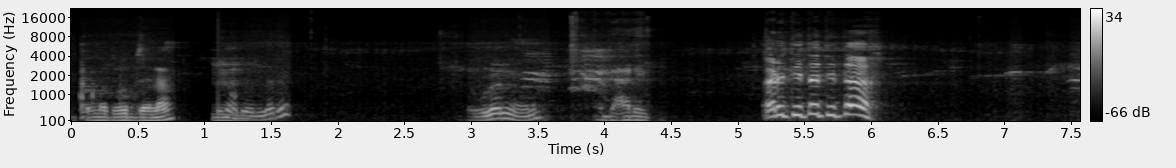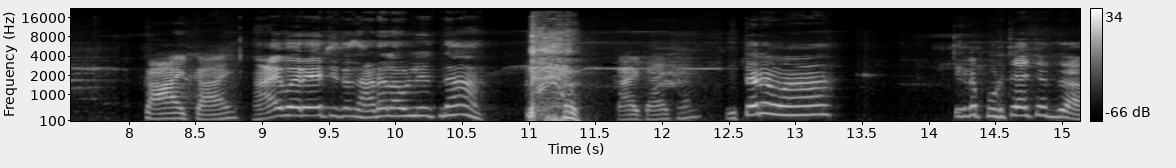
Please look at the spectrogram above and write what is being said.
मजबूत झाला. हं. एवढं नाही. अरे तिथं तिथं. काय काय? हाय बरे तिथं झाडं लावली आहेत ना. काय काय काय? इथं ना वा. तिकडे पुढच्या याच्यात जा.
